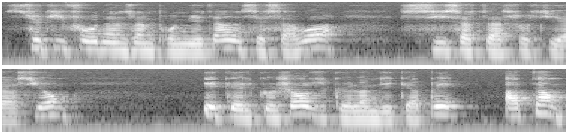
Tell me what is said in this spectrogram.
ce qu'il faut dans un premier temps, c'est savoir si cette association est quelque chose que l'handicapé attend.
